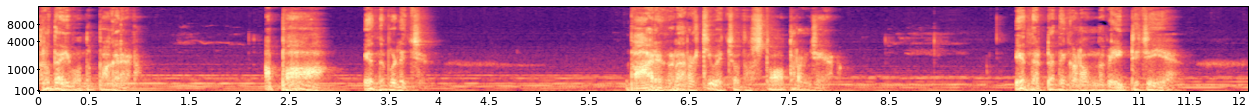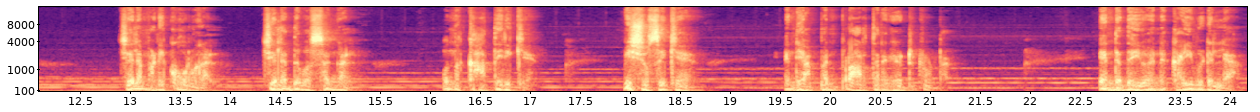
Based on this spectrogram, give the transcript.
ഹൃദയം ഒന്ന് പകരണം. അപ്പാ എന്ന് വിളിച്ച് ഭാരങ്ങൾ ഇറക്കി വെച്ചൊന്ന് സ്തോത്രം ചെയ്യണം. എന്നിട്ട് നിങ്ങളൊന്ന് വെയിറ്റ് ചെയ്യുക ചില മണിക്കൂറുകൾ ചില ദിവസങ്ങൾ ഒന്ന് കാത്തിരിക്കുക വിശ്വസിക്ക്. എന്റെ അപ്പൻ പ്രാർത്ഥന കേട്ടിട്ടുണ്ട്. എന്റെ ദൈവം എന്നെ കൈവിടില്ല.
